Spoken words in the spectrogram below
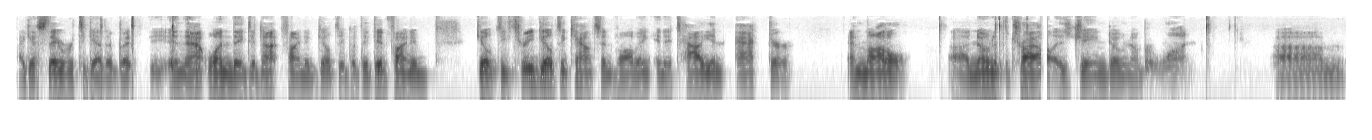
I guess they were together. But in that one, they did not find him guilty, but they did find him guilty. Three guilty counts involving an Italian actor and model uh, known at the trial as Jane Doe Number One. Um,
